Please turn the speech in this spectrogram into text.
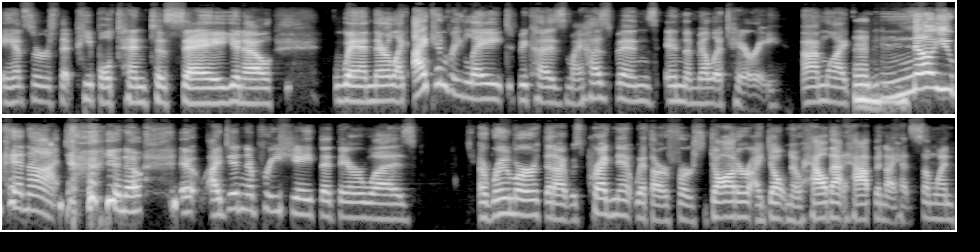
answers that people tend to say, you know, when they're like, I can relate because my husband's in the military. I'm like, mm-hmm. no, you cannot. you know, it, I didn't appreciate that there was a rumor that I was pregnant with our first daughter. I don't know how that happened. I had someone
